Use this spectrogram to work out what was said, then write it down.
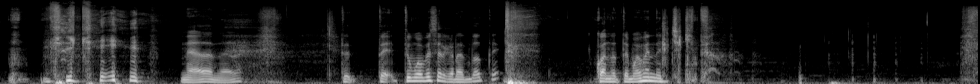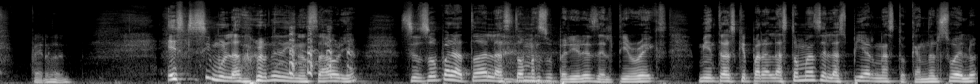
¿Qué? qué? Nada, nada. Te- te- ¿Tú mueves el grandote? Cuando te mueven el chiquito. Perdón. Este simulador de dinosaurio se usó para todas las tomas superiores del T-Rex, mientras que para las tomas de las piernas tocando el suelo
